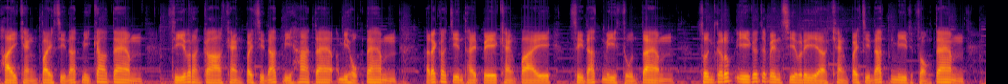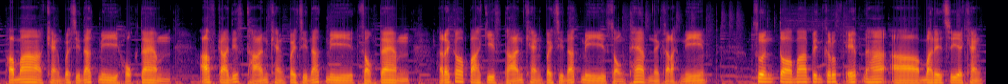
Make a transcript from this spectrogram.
ไทยแข่งไป 4 นัดมี 9 แต้ม สีรังกาแข่งไป 4 นัดมี 5 แต้มมี 6 แต้ม และก็จีนไทเปแข่งไป 4 นัดมี 0 แต้ม ส่วนกรุ๊ป E ก็จะเป็นซีเรียแข่งไป 4 นัดมี 12 แต้ม พม่าแข่งไป 4 นัดมี 6 แต้ม อัฟกานิสถานแข่งไป 4 นัดมี 2 แต้ม และก็ปากีสถานแข่งไป 4 นัดมี 2 แต้มในครั้งนี้ ส่วนต่อมาเป็นกรุ๊ป F นะฮะอ่ามาเลเซียแข่งไป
